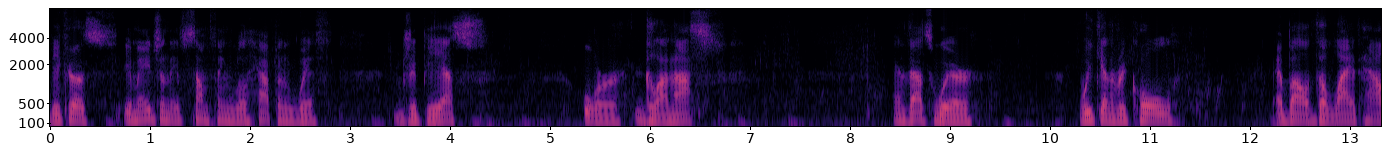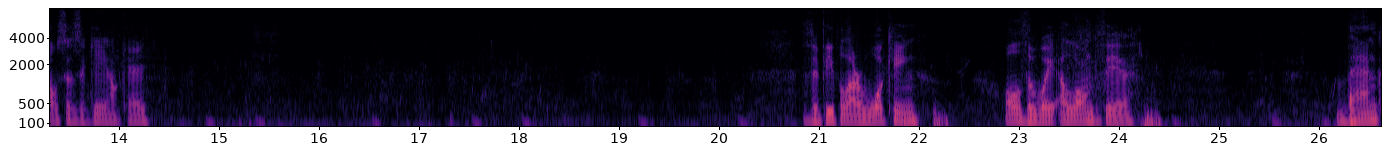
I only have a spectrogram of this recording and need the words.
because imagine if something will happen with GPS or GLONASS and that's where we can recall about the lighthouses again okay the people are walking all the way along the bank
